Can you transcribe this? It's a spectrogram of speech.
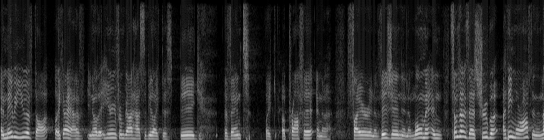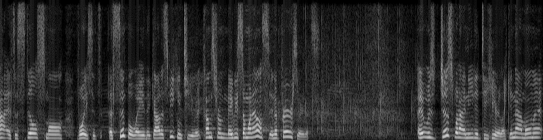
And maybe you have thought, like I have, you know, that hearing from God has to be like this big event, like a prophet and a fire and a vision and a moment. And sometimes that's true, but I think more often than not, it's a still small voice. It's a simple way that God is speaking to you. It comes from maybe someone else in a prayer service. It was just what I needed to hear. Like in that moment,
